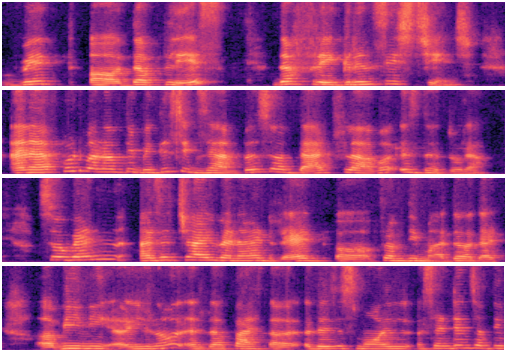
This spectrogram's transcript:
with uh, the place the fragrances change. And i've put one of the biggest examples of that flower is dhatura so when as a child when i had read uh, from the mother that uh, we need uh, you know uh, the past uh, there's a small sentence of the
